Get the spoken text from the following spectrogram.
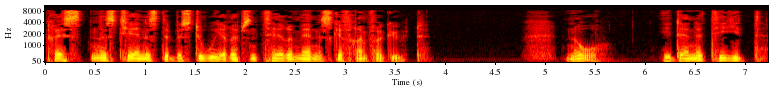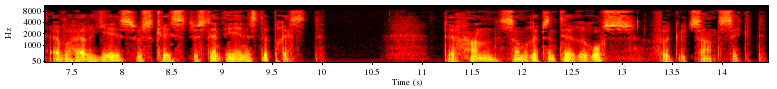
Prestenes tjeneste bestod i å representere mennesket fremfor Gud. Nå, i denne tid, er vår Herre Jesus Kristus den eneste prest. Det er Han som representerer oss for Guds ansikt.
